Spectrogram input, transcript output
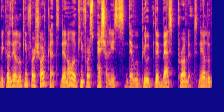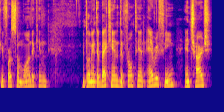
because they're looking for shortcuts. They're not looking for specialists that will build the best product. They're looking for someone that can implement the backend, the front end, everything, and charge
